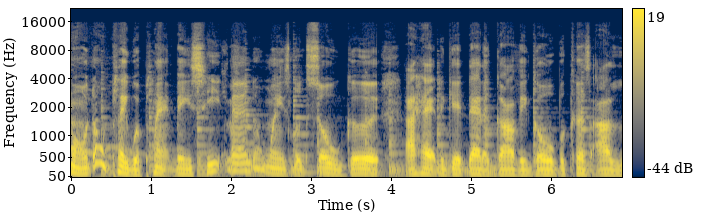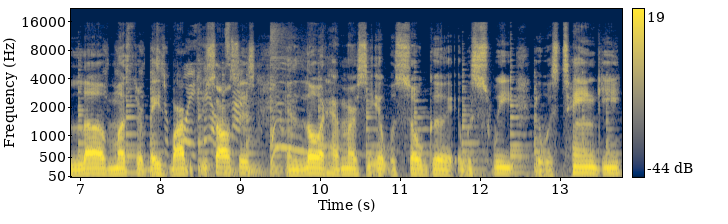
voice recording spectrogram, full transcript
Come on, don't play with plant-based heat, man. Them wings look so good. I had to get that agave gold because I love mustard-based barbecue sauces. And Lord have mercy, it was so good. It was sweet. It was tangy.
